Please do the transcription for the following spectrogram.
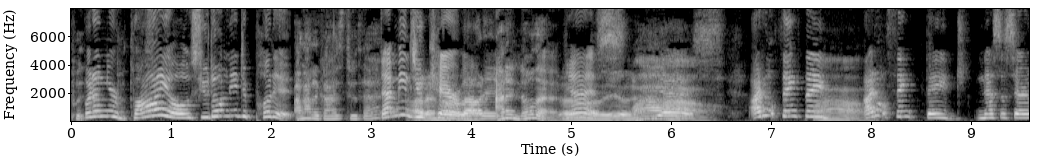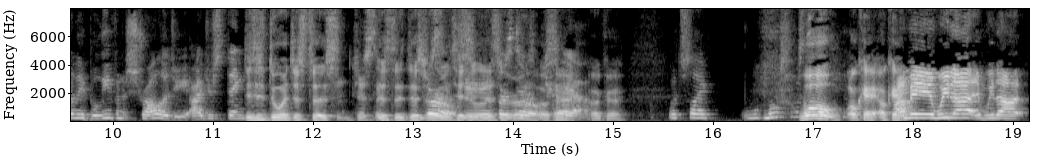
put- But in your bios, you don't need to put it. A lot of guys do that. That means I you care about that. it. I didn't know that. I know Yes. that. Wow. Yes. I don't think they. Wow. I don't think they necessarily believe in astrology. I just think They just do it just to Just just to- just to, just Girls. for the Do it attention. for girls, Okay, yeah. okay. which like w- most of us. Whoa. Okay. Okay. I mean, we not we not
